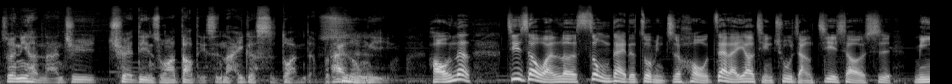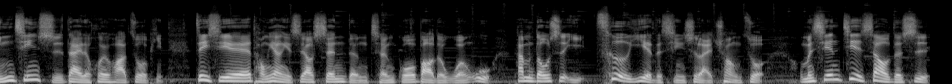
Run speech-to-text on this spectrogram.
所以你很难去确定说他到底是哪一个时段的，不太容易。好，那介绍完了宋代的作品之后，再来要请处长介绍的是明清时代的绘画作品。这些同样也是要升等成国宝的文物，他们都是以册页的形式来创作。我们先介绍的是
